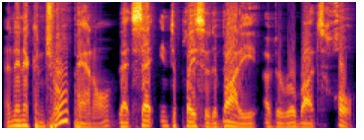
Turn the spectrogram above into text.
and then a control panel that's set into place of the body of the robot's Hulk.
